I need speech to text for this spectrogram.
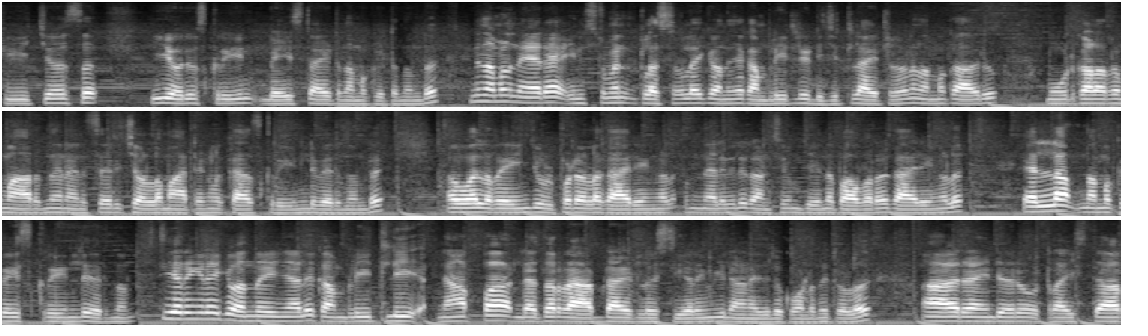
ഫീച്ചേഴ്സ് ഈ ഒരു സ്ക്രീൻ ബേസ്ഡ് ആയിട്ട് നമുക്ക് കിട്ടുന്നുണ്ട്. ഇനി നമ്മൾ നേരെ ഇൻസ്ട്രുമെന്റ് ക്ലസ്റ്ററിലേക്ക് വന്നു കഴിഞ്ഞാൽ കംപ്ലീറ്റ്ലി ഡിജിറ്റൽ ആയിട്ടുള്ള നമുക്ക് ആ ഒരു മൂഡ് കളർ മാറുന്നതിനനുസരിച്ചുള്ള മാറ്റങ്ങളൊക്കെ ആ സ്ക്രീനിൽ വരുന്നുണ്ട്. അതുപോലെ റേഞ്ച് ഉൾപ്പെടെയുള്ള കാര്യങ്ങൾ നിലവിൽ കൺസ്യൂം ചെയ്യുന്ന പവർ കാര്യങ്ങൾ എല്ലാം നമുക്ക് ഈ സ്ക്രീനിൽ വരുന്നുണ്ട് സ്റ്റിയറിംഗിലേക്ക് വന്നു കഴിഞ്ഞാൽ കംപ്ലീറ്റ്ലി നാപ്പ ലെതർ റാപ്ഡ് ആയിട്ടുള്ള സ്റ്റിയറിംഗ് വീലാണ് ഇതിൽ കൊണ്ടുവന്നിട്ടുള്ളത്. അതിന്റെ ഒരു ട്രൈ സ്റ്റാർ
